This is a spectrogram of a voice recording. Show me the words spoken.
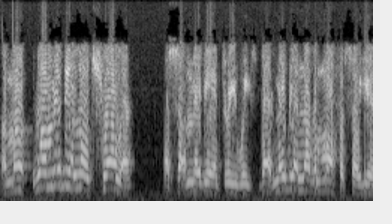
a month. Well, maybe a little trailer or something maybe in three weeks, but maybe another month or so you'll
